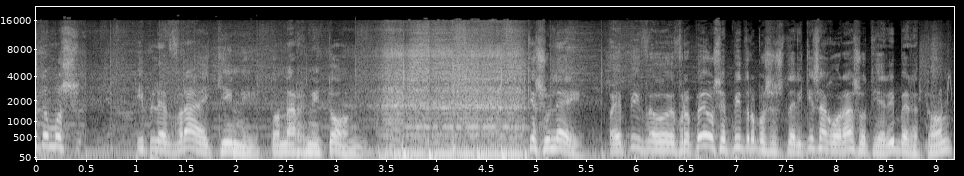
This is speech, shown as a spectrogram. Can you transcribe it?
Έρχεται όμως η πλευρά εκείνη των αρνητών και σου λέει ο, Επί, ο Ευρωπαίος Επίτροπος Εσωτερικής Αγοράς ο Τιερή Μπερετών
